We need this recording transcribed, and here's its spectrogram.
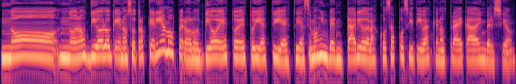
no, no nos dio lo que nosotros queríamos, pero nos dio esto, esto y esto y esto. Y hacemos inventario de las cosas positivas que nos trae cada inversión.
